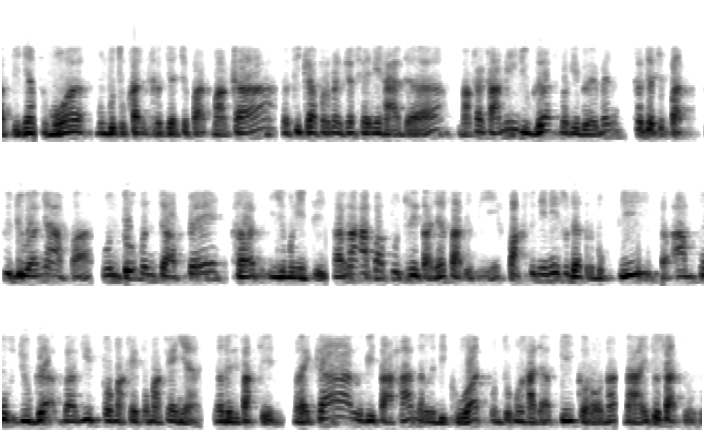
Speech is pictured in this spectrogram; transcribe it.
Artinya semua membutuhkan kerja cepat. Maka ketika Permenkesnya ini ada, maka kami juga sebagai BUMN kerja cepat. Tujuannya apa? Untuk mencapai herd immunity. Karena apa pun ceritanya saat ini, vaksin ini sudah terbukti ampuh juga bagi pemakai-pemakai pemakainya yang sudah divaksin. Mereka lebih tahan dan lebih kuat untuk menghadapi corona. Nah, itu satu.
